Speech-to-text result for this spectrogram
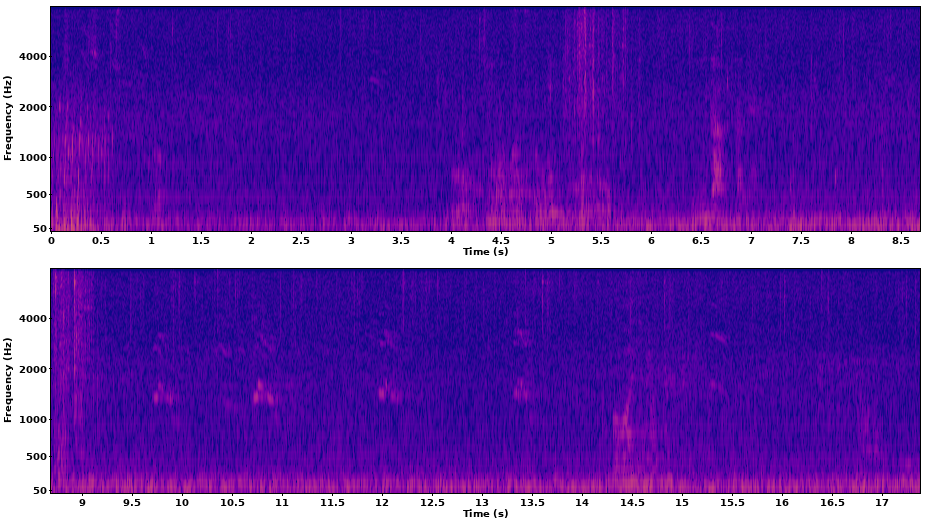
Oke, sudah cukup. Tinggal buat kuningnya. Ini enggak kan ya? Apa warnanya mana? Awal dulu.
